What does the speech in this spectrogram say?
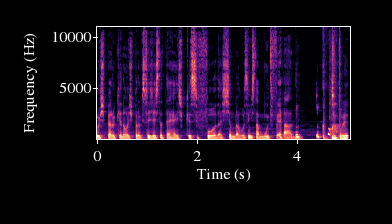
eu espero que não, eu espero que seja extraterrestre, porque se for da China da Rússia, a gente tá muito ferrado. tipo,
